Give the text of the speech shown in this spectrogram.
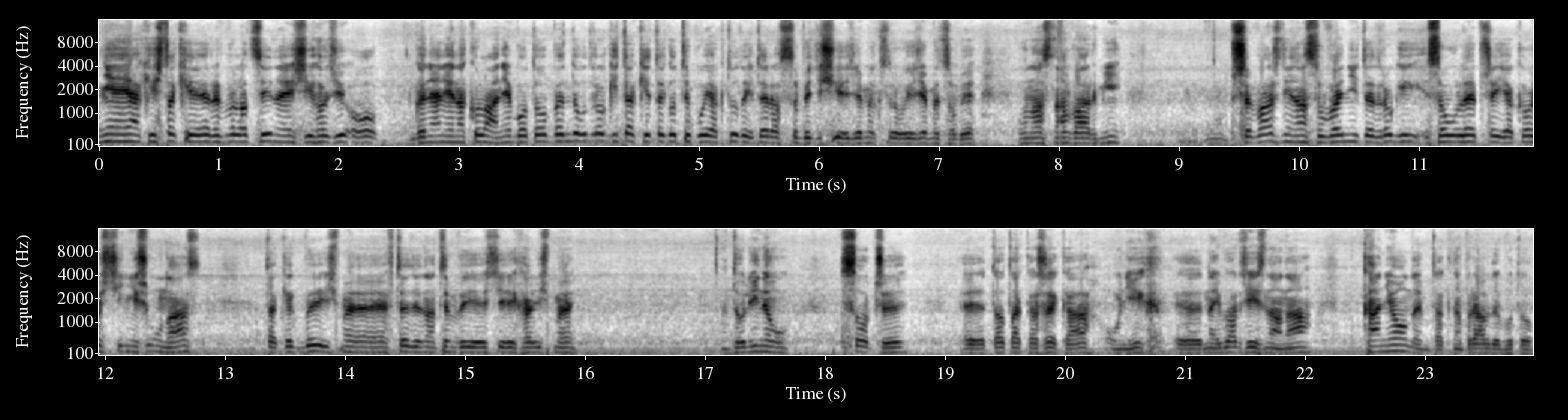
nie jakieś takie rewelacyjne, jeśli chodzi o ganianie na kolanie, bo to będą drogi takie tego typu jak tutaj teraz sobie dzisiaj jedziemy, którą jedziemy sobie u nas na Warmii. Przeważnie na Słowenii te drogi są lepszej jakości niż u nas. Tak jak byliśmy wtedy na tym wyjeździe, jechaliśmy Doliną Soczy, to taka rzeka u nich, e, najbardziej znana, kanionem tak naprawdę, bo to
